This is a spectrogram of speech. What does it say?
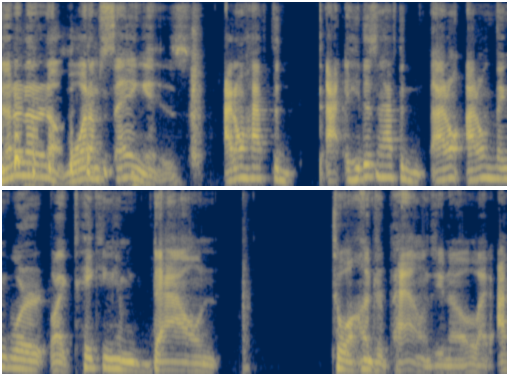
no, no, no, no, no. But what I'm saying is, I don't have to. I, he doesn't have to. I don't. I don't think we're like taking him down to hundred pounds. You know, like I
